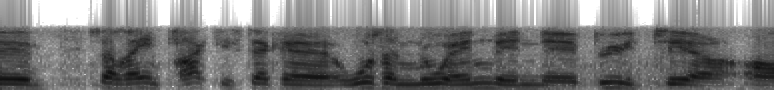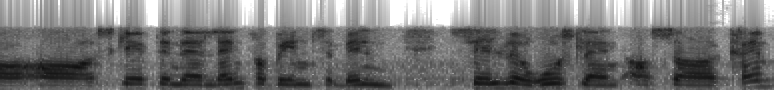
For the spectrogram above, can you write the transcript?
øh, så rent praktisk, der kan russerne nu anvende øh, byen til at, at, at skabe den der landforbindelse mellem selve Rusland og så Krim.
